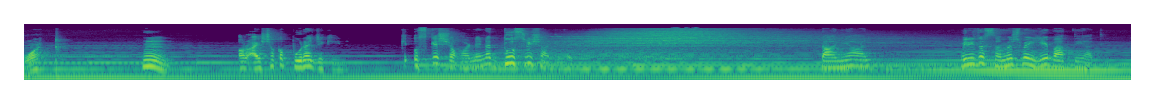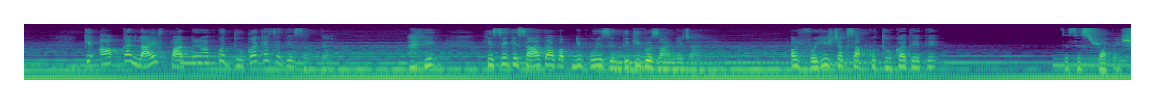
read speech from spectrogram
व्हाट हम्म और आयशा को पूरा यकीन है कि उसके शौहर ने ना दूसरी शादी कर दी। दानियाल मेरी तो समझ में ये बात नहीं आती। कि आपका लाइफ पार्टनर आपको धोखा कैसे दे सकता है? अरे, किसी के साथ आप अपनी पूरी ज़िंदगी गुजारने जा रहे हैं और वही शख्स आपको धोखा दे दे। दिस इज़ रबिश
